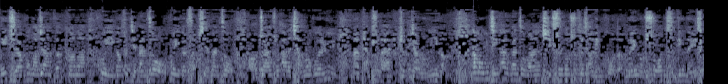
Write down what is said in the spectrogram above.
你只要碰到这样子的歌呢，会一个分解伴奏，会一个扫弦伴奏，啊抓住它的强弱规律，啊弹出来就比较容易了。那么我们吉他的伴奏呢，其实指定哪一首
